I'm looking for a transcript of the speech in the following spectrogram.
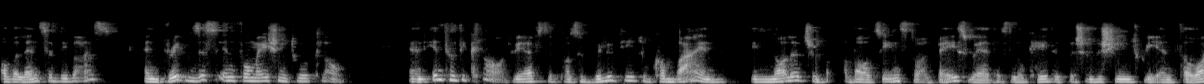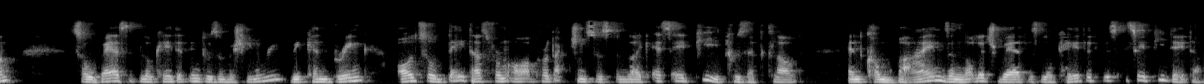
of a Lenze device and bring this information to a cloud. And into the cloud, we have the possibility to combine the knowledge about the installed base, where it is located with the machine tree and so on. So where is it located into the machinery? We can bring also data from our production system like SAP to that cloud and combine the knowledge where it is located with SAP data.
